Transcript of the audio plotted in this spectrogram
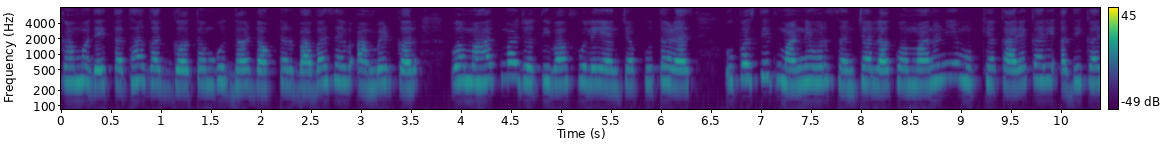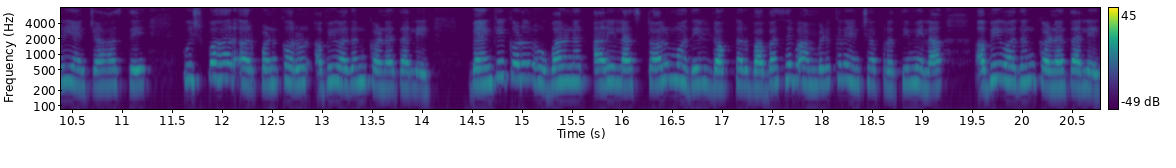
वाटिकामध्ये तथागत गौतम बुद्ध डॉक्टर बाबासाहेब आंबेडकर व महात्मा ज्योतिबा फुले यांच्या पुतळ्यास उपस्थित मान्यवर संचालक व माननीय मुख्य कार्यकारी अधिकारी यांच्या हस्ते पुष्पहार अर्पण करून अभिवादन करण्यात आले. बँकेकडून उभारण्यात आलेल्या स्टॉलमधील डॉक्टर बाबासाहेब आंबेडकर यांच्या प्रतिमेला अभिवादन करण्यात आले.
